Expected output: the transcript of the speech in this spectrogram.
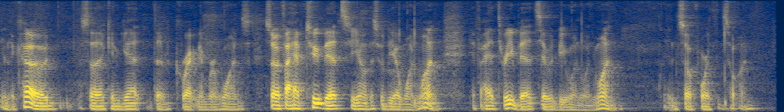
in the code so I can get the correct number of ones. So if I have two bits, you know, this would be a 1, 1. If I had three bits, it would be 1, 1, 1, and so forth and so on.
